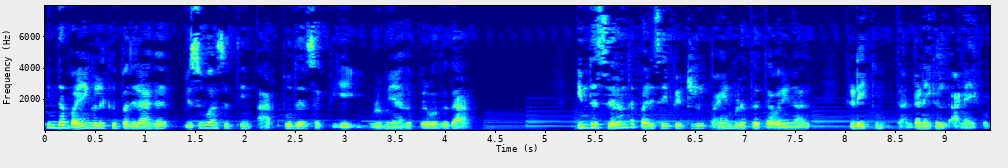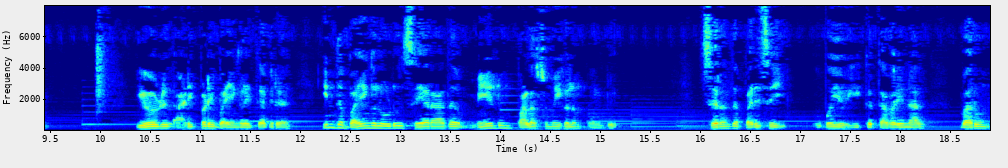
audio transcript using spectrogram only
இந்த பயங்களுக்கு பதிலாக விசுவாசத்தின் அற்புத சக்தியை முழுமையாக பெறுவதுதான். இந்த சிறந்த பரிசை பெற்று பயன்படுத்த தவறினால் கிடைக்கும் தண்டனைகள் அநேகம். ஏழு அடிப்படை பயங்களை தவிர இந்த பயங்களோடு சேராத மேலும் பல சுமைகளும் உண்டு. சிறந்த பரிசை உபயோகிக்க தவறினால் வரும்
